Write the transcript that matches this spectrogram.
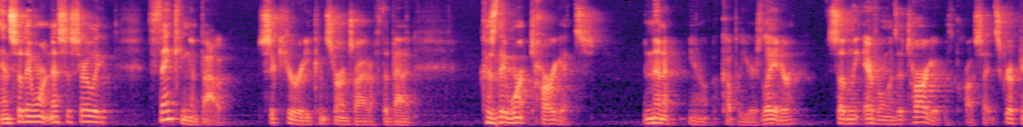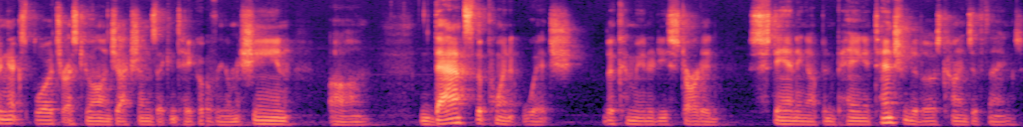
And so they weren't necessarily thinking about security concerns right off the bat because they weren't targets. And then, you know, a couple years later, suddenly everyone's a target with cross-site scripting exploits or SQL injections. They can take over your machine. Um, that's the point at which the community started standing up and paying attention to those kinds of things.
